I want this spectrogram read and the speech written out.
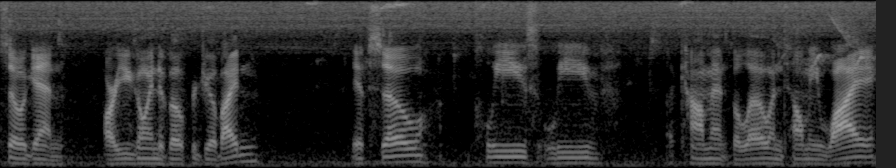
So, again, are you going to vote for Joe Biden? If so, please leave a comment below and tell me why.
